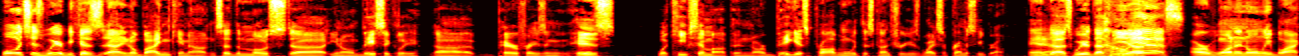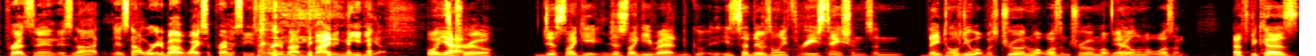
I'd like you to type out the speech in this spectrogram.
Well, which is weird because uh, you know Biden came out and said the most, uh, you know, basically uh, paraphrasing his what keeps him up and our biggest problem with this country is white supremacy, bro. And Yeah. uh, it's weird that the Oh, uh, our one and only black president is not is not worried about white supremacy. He's worried about divided media. Well, That's yeah, true. Just like he, just like he read, he said there was only three stations, and they told you what was true and what wasn't true, and what Yeah. real and what wasn't. That's because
